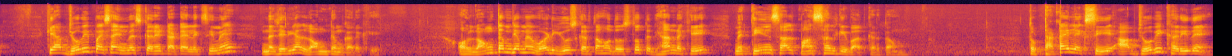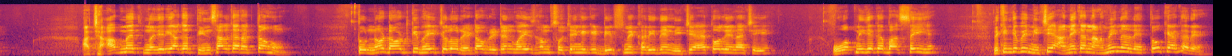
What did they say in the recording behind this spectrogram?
कि आप जो भी पैसा इन्वेस्ट करें टाटा एलेक्सी में, नज़रिया लॉन्ग टर्म का रखिए। और लॉन्ग टर्म जब मैं वर्ड यूज़ करता हूँ दोस्तों तो ध्यान रखिए, मैं तीन साल, पाँच साल की बात करता हूँ। तो टाटा एलेक्सी आप जो भी खरीदें अच्छा अब मैं नज़रिया अगर तीन साल का रखता हूँ तो नो डाउट कि भाई चलो रेट ऑफ़ रिटर्न वाइज हम सोचेंगे कि डिप्स में खरीदें, नीचे आए तो लेना चाहिए। वो अपनी जगह बात सही है। लेकिन जब ये नीचे आने का नाम ही ना ले तो क्या करें?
